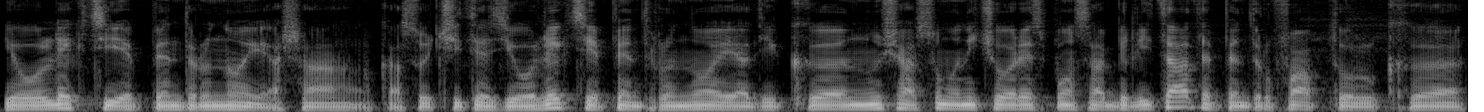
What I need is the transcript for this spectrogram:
e o lecție pentru noi, așa ca să o citez, e o lecție pentru noi, adică nu-și asumă nicio responsabilitate pentru faptul că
